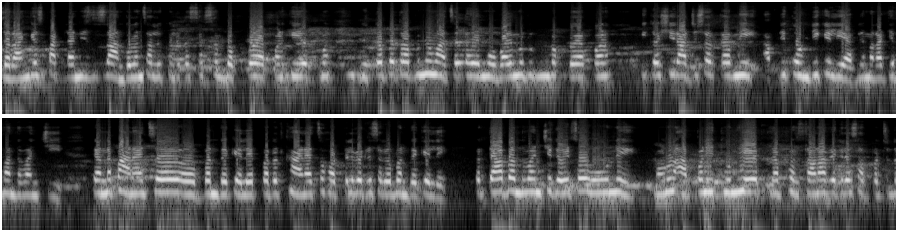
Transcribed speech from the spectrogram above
जरांगेस पाटलांनी जसं आंदोलन चालू केलं तसं असं बघतोय आपण की वृत्तपत्र आपण वाचत आहे मोबाईल मधून बघतोय आपण की कशी राज्य सरकारने आपली कोंडी केली आहे आपल्या मराठी बांधवांची. त्यांना पाण्याचं बंद केले परत खाण्याचं हॉटेल वगैरे सगळं बंद केले तर त्या बांधवांची गैरसोय होऊ नये म्हणून आपण इथून हे फरसाणा वगैरे सफरचंद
